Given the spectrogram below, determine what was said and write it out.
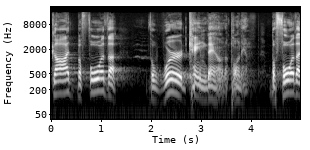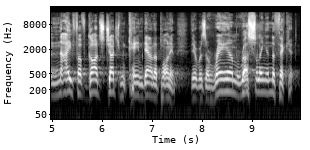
God before the, the word came down upon him, before the knife of God's judgment came down upon him, there was a ram rustling in the thicket.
